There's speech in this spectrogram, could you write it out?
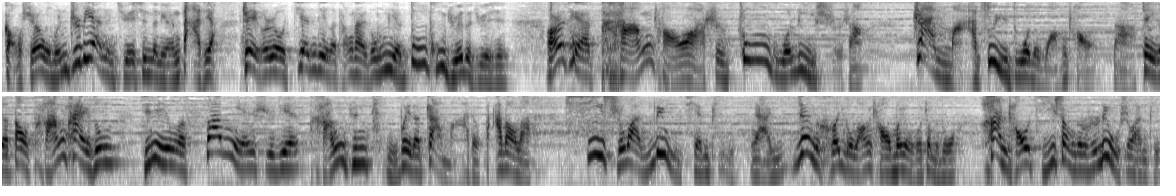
搞玄武门之变的决心的那员大将。这个时候坚定了唐太宗灭东突厥的决心。而且唐朝啊，是中国历史上战马最多的王朝啊。这个到唐太宗仅仅用了三年时间，唐军储备的战马就达到了。七十万六千匹啊！任何一个王朝没有过这么多。汉朝极盛都是六十万匹，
